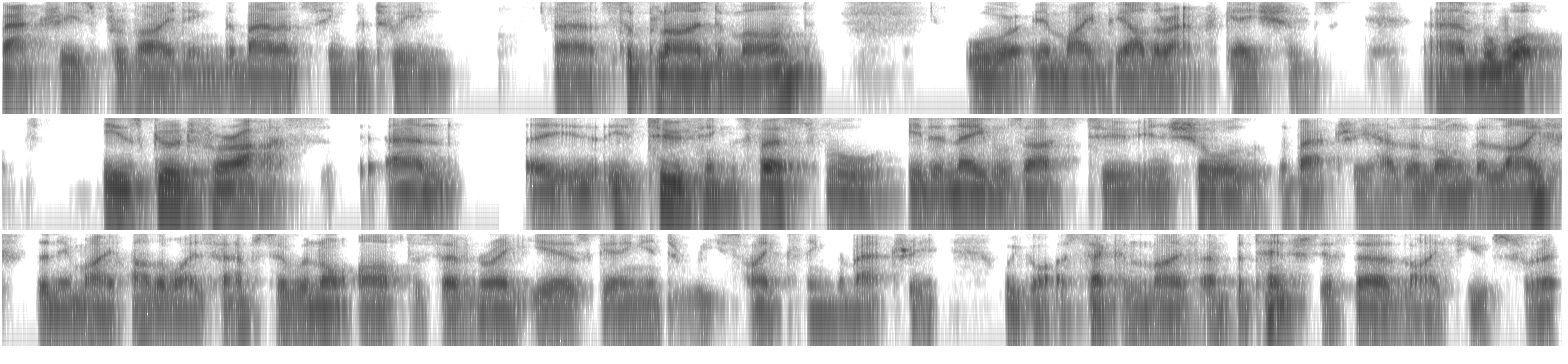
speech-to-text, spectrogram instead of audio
batteries providing the balancing between uh, supply and demand or it might be other applications. Um, but what is good for us and is, two things. First of all, it enables us to ensure that the battery has a longer life than it might otherwise have. So we're not after seven or eight years going into recycling the battery. We've got a second life and potentially a third life use for it.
